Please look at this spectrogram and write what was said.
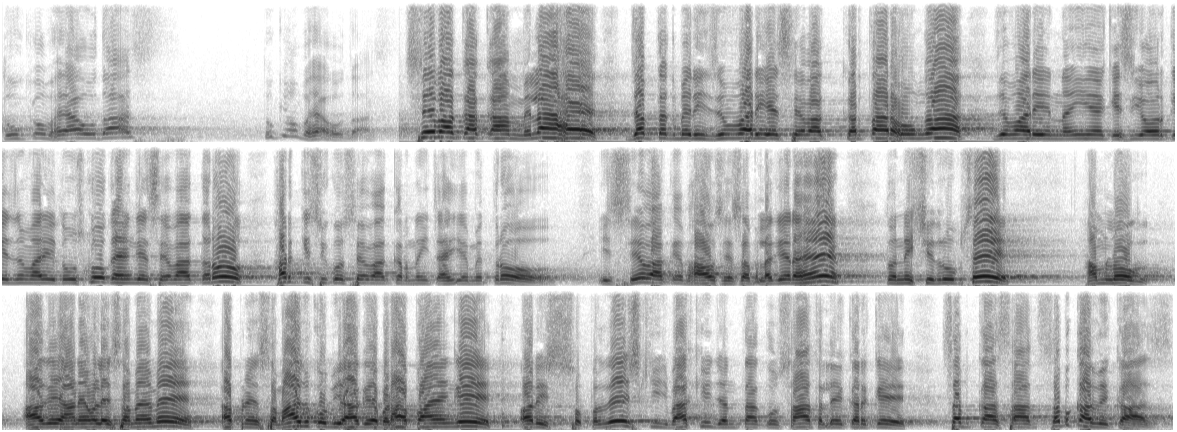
तू क्यों भया उदास? तू क्यों भया उदास सेवा का काम मिला है, जब तक मेरी जिम्मेवारी है, सेवा करता रहूँगा। जिम्मेवारी नहीं है किसी और की जिम्मेवारी तो उसको कहेंगे, सेवा करो, हर किसी को सेवा करनी चाहिए मित्रों। इस सेवा के भाव से सब लगे रहे तो निश्चित रूप से हम लोग आगे आने वाले समय में अपने समाज को भी आगे बढ़ा पाएँगे और इस प्रदेश की बाकी जनता को साथ लेकर के सबका साथ, सबका विकास।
